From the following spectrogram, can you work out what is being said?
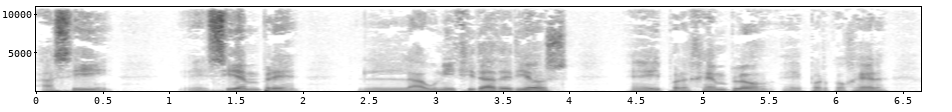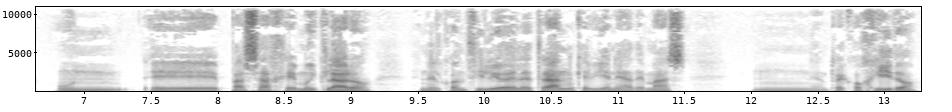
así eh, siempre la unicidad de Dios. ¿eh? y, por ejemplo, eh, por coger un pasaje muy claro en el Concilio de Letrán, que viene además mm, recogido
